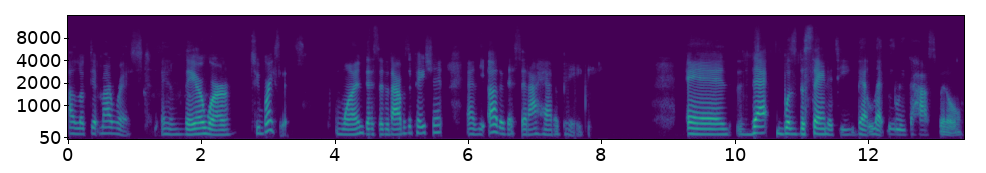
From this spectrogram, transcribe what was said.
I looked at my wrist and there were two bracelets. One that said that I was a patient, and the other that said I had a baby. And that was the sanity that let me leave the hospital,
